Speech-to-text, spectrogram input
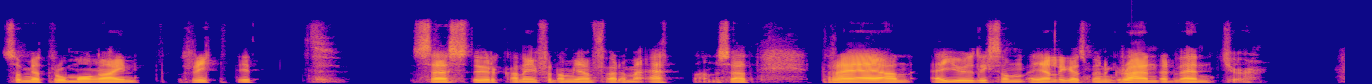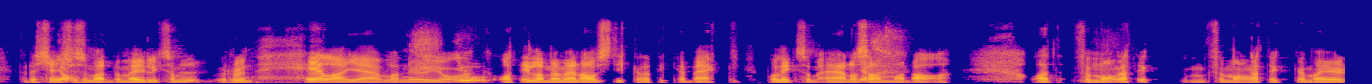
som jag tror många inte riktigt ser styrkan i för de jämför det med ettan. Så att trean är ju liksom egentligen som en grand adventure. För det känns ja. ju som att de är ju liksom mm. runt hela jävla New York. Jo. Och till och med med en avstickare till Quebec på liksom en och ja. samma dag. Och att för, mm. många för många tycker man ju,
